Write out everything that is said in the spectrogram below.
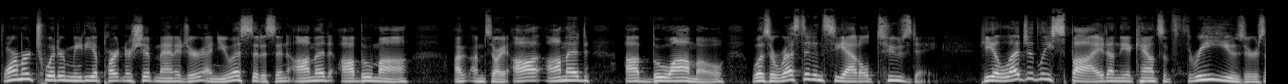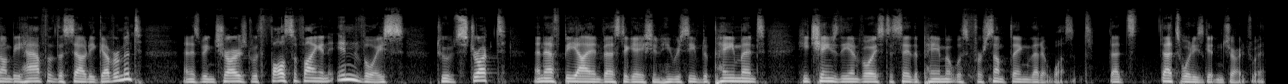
Former Twitter Media Partnership Manager and U.S. citizen Ahmed Abu Ma, I'm sorry, Ah- Ahmed Abouammo, was arrested in Seattle Tuesday. He allegedly spied on the accounts of three users on behalf of the Saudi government and is being charged with falsifying an invoice to obstruct an FBI investigation. He received a payment. He changed the invoice to say the payment was for something that it wasn't. That's that's what he's getting charged with.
